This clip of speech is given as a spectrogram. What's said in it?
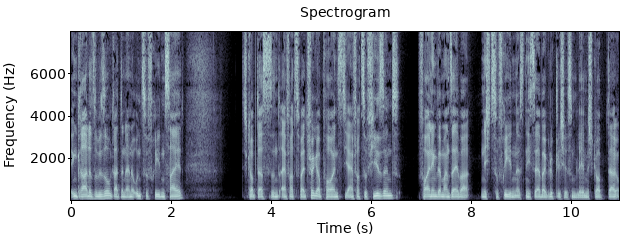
gerade sowieso, gerade in einer unzufriedenen Zeit. Ich glaube, das sind einfach zwei Trigger Points, die einfach zu viel sind. Vor allen Dingen, wenn man selber nicht zufrieden ist, nicht selber glücklich ist im Leben. Ich glaube, da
